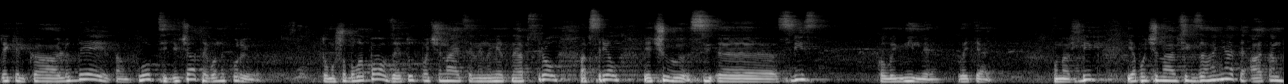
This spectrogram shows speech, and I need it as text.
декілька людей, там хлопці, дівчата, і вони курили. Тому що була пауза, і тут починається мінометний обстріл. обстріл. Я чую е, свіст, коли міни летять у наш бік. Я починаю всіх заганяти, а там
